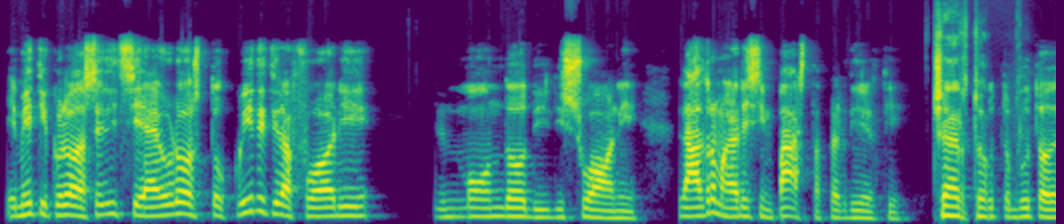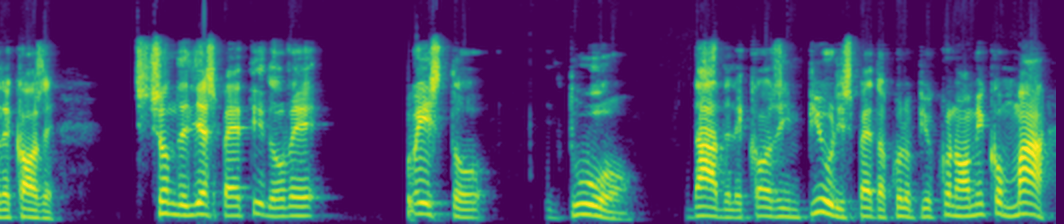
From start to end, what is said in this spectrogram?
e metti quello da 16 euro, sto qui ti tira fuori il mondo di, di suoni. L'altro magari si impasta per dirti Certo, butto, butto delle cose. Ci sono degli aspetti dove questo, il tuo, dà delle cose in più rispetto a quello più economico, ma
